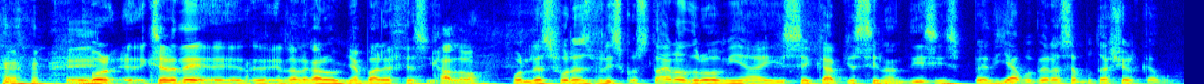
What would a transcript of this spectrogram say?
Ε, Μπορώ- ε, Ξέρετε, ε, ε, να τα κάνουμε μια παρέθεση. Καλό. Πολλές φορές βρίσκω στα αεροδρόμια ή σε κάποιες συναντήσεις παιδιά που πέρασαν από τα σέρκα μου.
